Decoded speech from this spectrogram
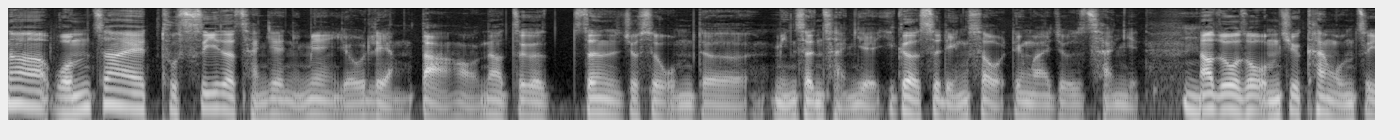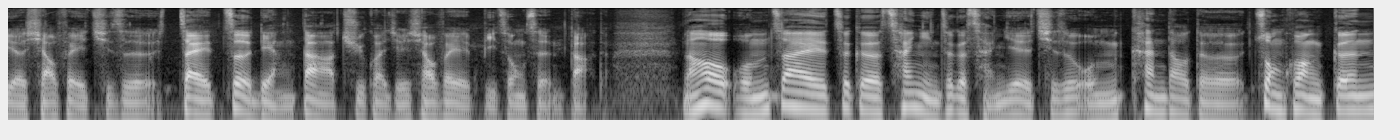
那我们在 To C 的产业里面有两大哦，那这个真的就是我们的民生产业，一个是零售，另外就是餐饮。嗯、那如果说我们去看我们自己的消费，其实在这两大区块，其实消费比重是很大的。然后我们在这个餐饮这个产业，其实我们看到的状况跟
